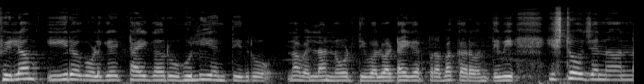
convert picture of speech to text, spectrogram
ಫಿಲಮ್ ಹೀರೋಗಳಿಗೆ ಟೈಗರು, ಹುಲಿ ಅಂತಿದ್ರು. ನಾವೆಲ್ಲ ನೋಡ್ತೀವಲ್ವ? ಟೈಗರ್ ಪ್ರಭಾಕರ್ ಅಂತೀವಿ. ಎಷ್ಟೋ ಜನನ,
